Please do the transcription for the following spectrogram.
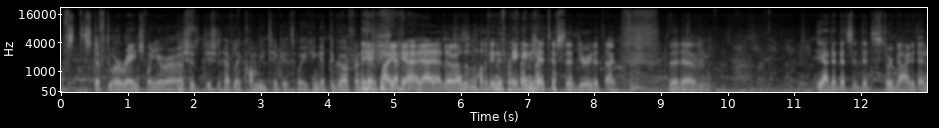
of st- stuff to arrange when you're. Uh, You should you should have like combi tickets where you can get the girlfriend and the bike. yeah, yeah, yeah, yeah. There was a lot of initiatives uh, during that time, but um, yeah, that, that's that's the story behind it. And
